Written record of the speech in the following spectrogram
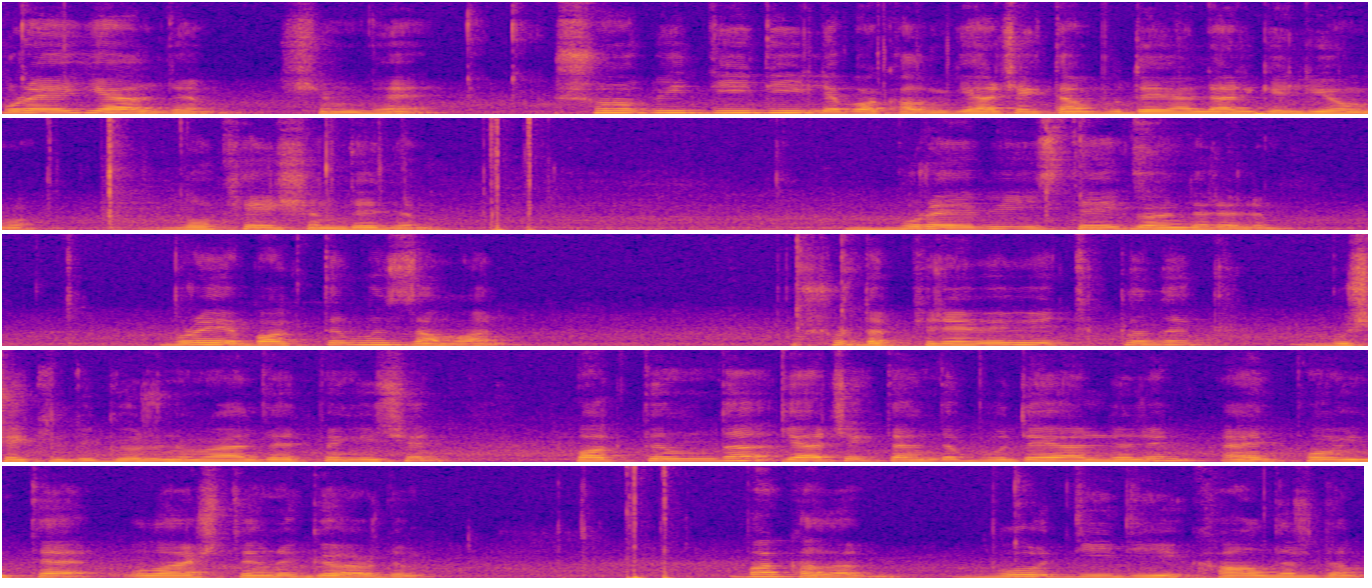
Buraya geldim. Şimdi şunu bir DD ile bakalım. Gerçekten bu değerler geliyor mu? Location dedim. Buraya bir isteği gönderelim. Buraya baktığımız zaman şurada preview'e tıkladık. Bu şekilde görünüm elde etmek için baktığımda gerçekten de bu değerlerin endpoint'e ulaştığını gördüm. Bakalım bu DD'yi kaldırdım.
